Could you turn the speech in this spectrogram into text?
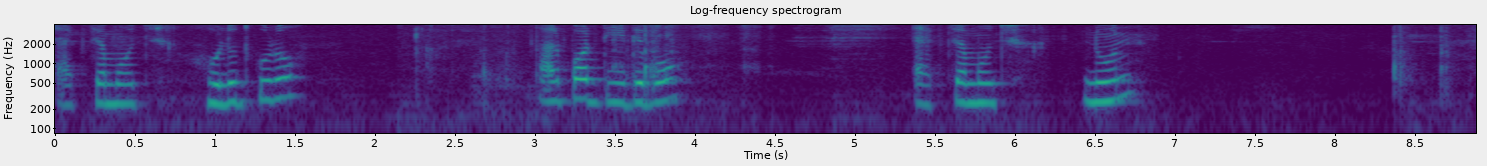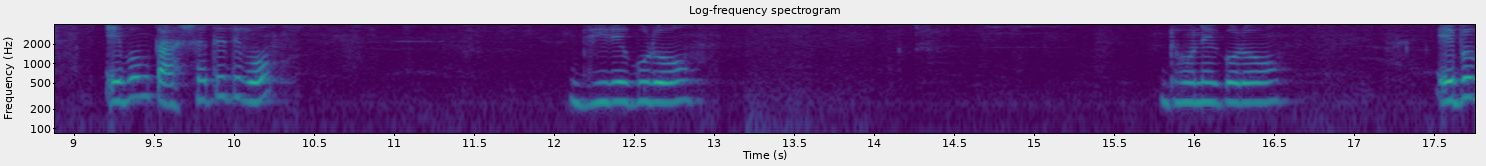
এক চামচ হলুদ গুঁড়ো। তারপর দিয়ে দেব এক চামচ নুন। এবং তার সাথে দেব জিরে গুঁড়ো ধনে গুঁড়ো এবং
